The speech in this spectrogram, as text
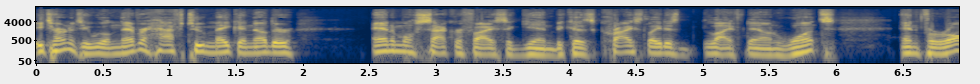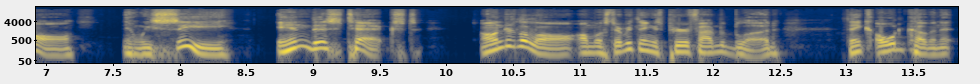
eternity. We'll never have to make another animal sacrifice again because Christ laid his life down once and for all. And we see in this text, under the law, almost everything is purified with blood. Think old covenant.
